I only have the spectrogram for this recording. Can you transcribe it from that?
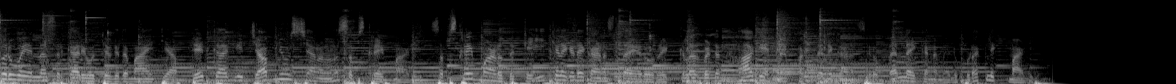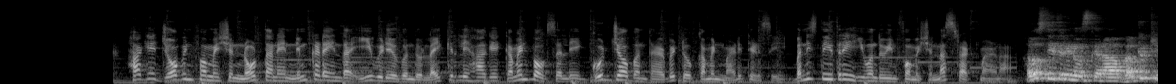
ಬರುವ ಎಲ್ಲ ಸರ್ಕಾರಿ ಉದ್ಯೋಗದ ಮಾಹಿತಿ ಅಪ್ಡೇಟ್ಗಾಗಿ ಜಾಬ್ ನ್ಯೂಸ್ ಚಾನಲ್ ಸಬ್ಸ್ಕ್ರೈಬ್ ಮಾಡಿ. ಸಬ್ಸ್ಕ್ರೈಬ್ ಮಾಡೋದಕ್ಕೆ ಈ ಕೆಳಗಡೆ ಕಾಣಿಸ್ತಾ ಇರೋ ರೆಡ್ ಕಲರ್ ಬಟನ್ ಹಾಗೇನೆ ಪಕ್ಕದಲ್ಲಿ ಕಾಣಿಸ್ತಿರೋ ಬೆಲ್ ಐಕನ್ ಮೇಲೂ ಕೂಡ ಕ್ಲಿಕ್ ಮಾಡಿ. ಹಾಗೆ ಜಾಬ್ ಇನ್ಫಾರ್ಮೇಶನ್ ನೋಡ್ತಾನೆ ನಿಮ್ ಕಡೆಯಿಂದ ಈ ವಿಡಿಯೋಗೊಂದು ಲೈಕ್ ಇರಲಿ ಹಾಗೆ ಕಮೆಂಟ್ ಬಾಕ್ಸ್ ಅಲ್ಲಿ ಗುಡ್ ಜಾಬ್ ಅಂತ ಹೇಳ್ಬಿಟ್ಟು ಕಮೆಂಟ್ ಮಾಡಿ ತಿಳಿಸಿ. ಬನ್ನಿ ಸ್ನೇಹಿತರೆ, ಈ ಒಂದು ಇನ್ಫಾರ್ಮೇಶನ್ನ ಸ್ಟಾರ್ಟ್ ಮಾಡೋಣ. ಹಲೋ ಸ್ನೇಹಿತರೆ, ನಮಸ್ಕಾರ. ವೆಲ್ಕಮ್ ಟು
